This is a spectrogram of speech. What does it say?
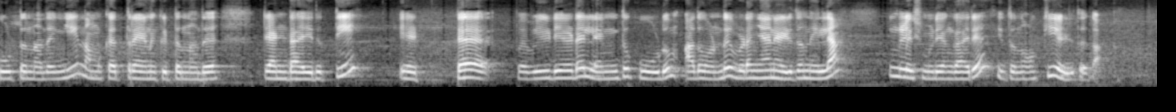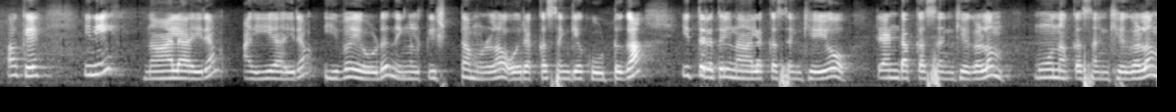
കൂട്ടുന്നതെങ്കിൽ നമുക്ക് എത്രയാണ് കിട്ടുന്നത്? രണ്ടായിരത്തി എട്ട്. ഇപ്പോൾ വീഡിയോയുടെ ലെങ്ത് കൂടും. അതുകൊണ്ട് ഇവിടെ ഞാൻ എഴുതുന്നില്ല. ഇംഗ്ലീഷ് മീഡിയംകാർ ഇത് നോക്കി എഴുതുക. ഓക്കെ ഇനി നാലായിരം അയ്യായിരം. ഇവയോട് നിങ്ങൾക്ക് ഇഷ്ടമുള്ള ഒരക്ക സംഖ്യ കൂട്ടുക. ഇത്തരത്തിൽ നാലക്ക സംഖ്യയോ രണ്ടക്ക സംഖ്യകളും മൂന്നക്ക സംഖ്യകളും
